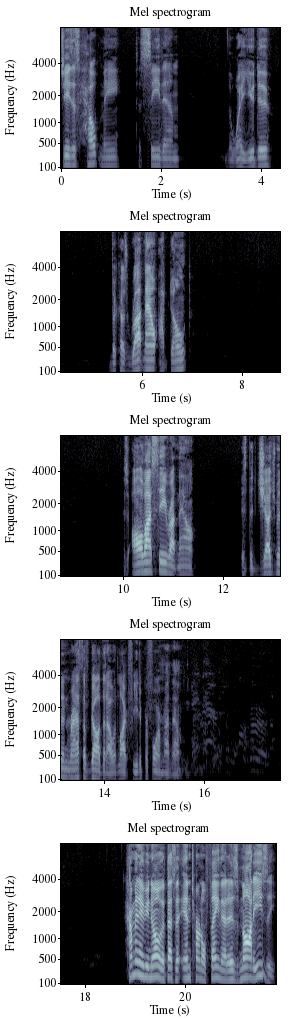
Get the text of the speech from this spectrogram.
Jesus help me to see them the way you do? Because right now I don't. Is all I see right now is the judgment and wrath of God that I would like for you to perform right now. How many of you know that that's an internal thing that is not easy?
